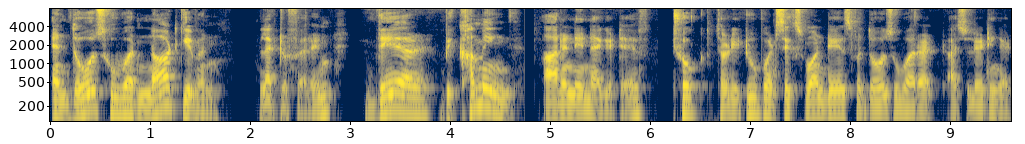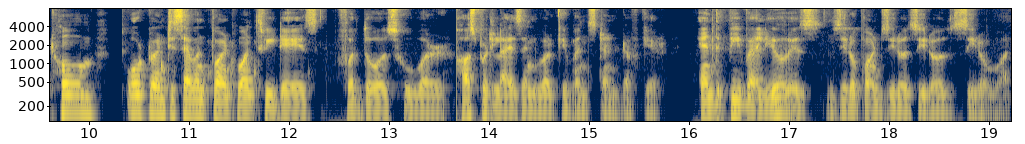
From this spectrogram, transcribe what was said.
And those who were not given lactoferrin, their becoming RNA negative took 32.61 days for those who were at isolating at home or 27.13 days for those who were hospitalized and were given standard of care. And the p value is 0.0001.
